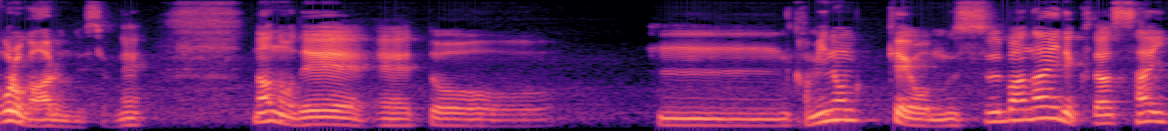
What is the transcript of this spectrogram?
ころがあるんですよね。なので、えっ、とうん髪の毛を結ばないでくださいっ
